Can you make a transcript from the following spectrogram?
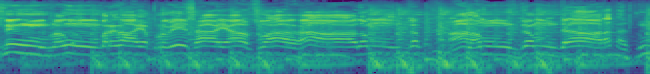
ശ്രീം ബ്ലം വരദായ പ്രവേശായ സ്വാഹാദം ദ്രം ദ്രാരതസും.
